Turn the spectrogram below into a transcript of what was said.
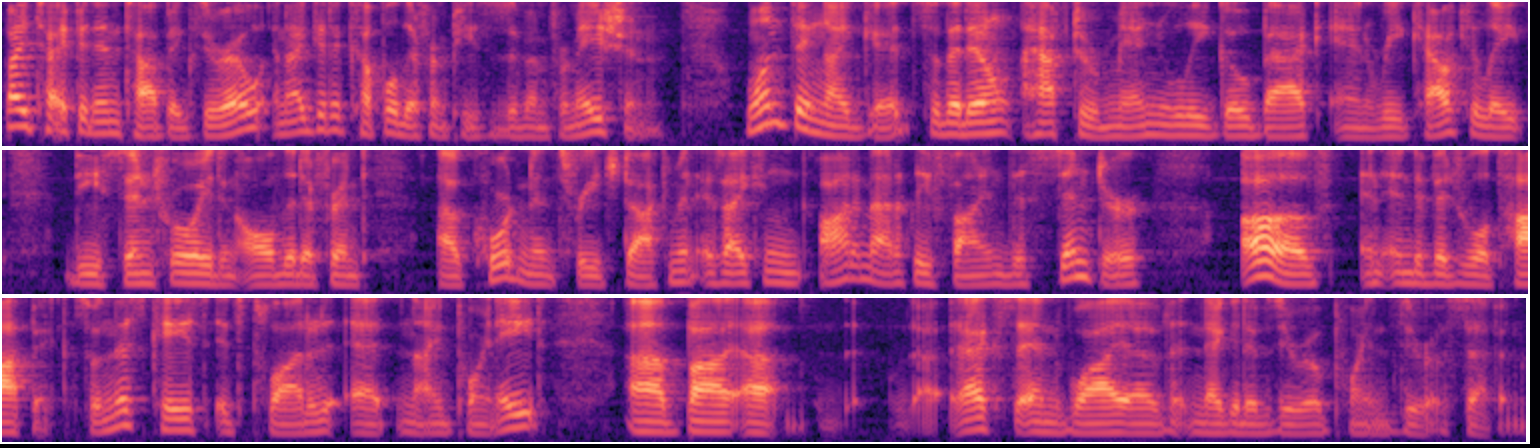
by typing in topic zero and I get a couple different pieces of information. One thing I get so that I don't have to manually go back and recalculate the centroid and all the different uh, coordinates for each document is I can automatically find the center of an individual topic. So in this case, it's plotted at 9.8 uh, by uh, x and y of negative 0.07.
